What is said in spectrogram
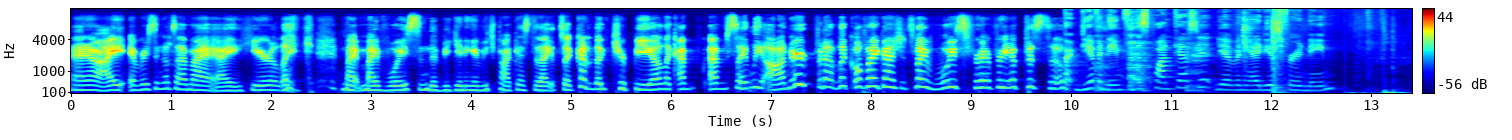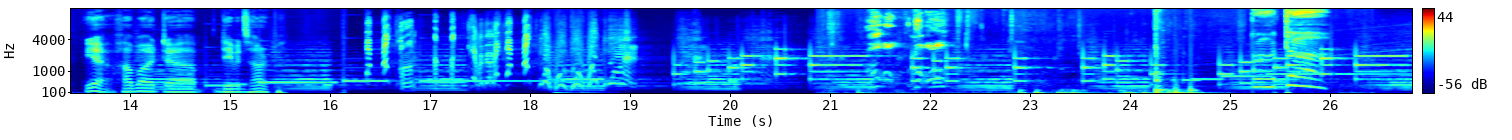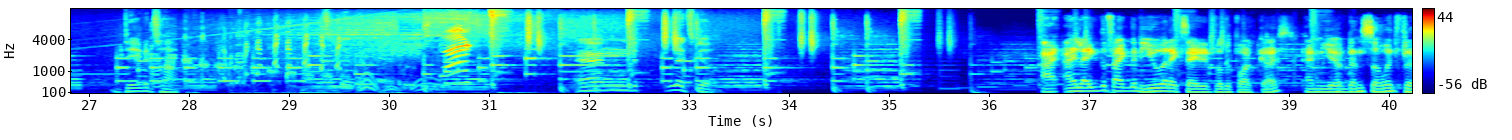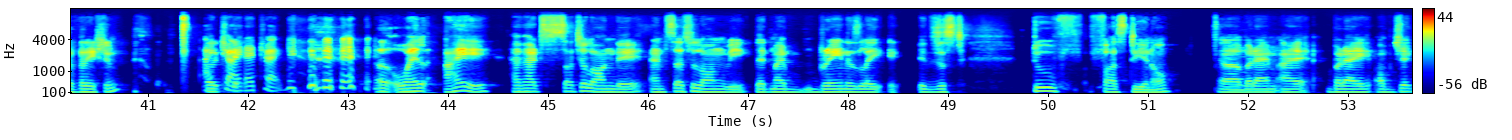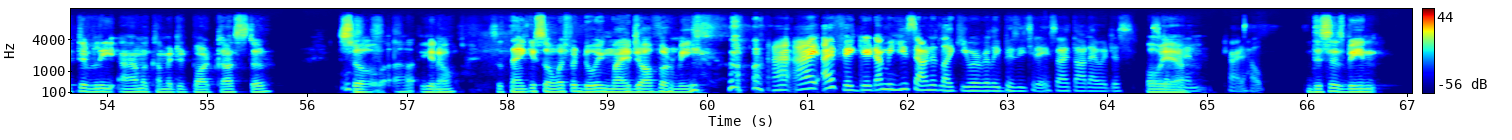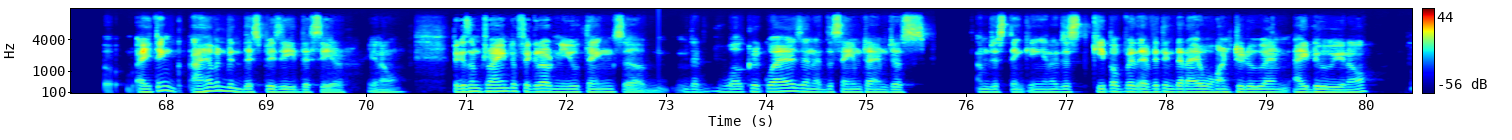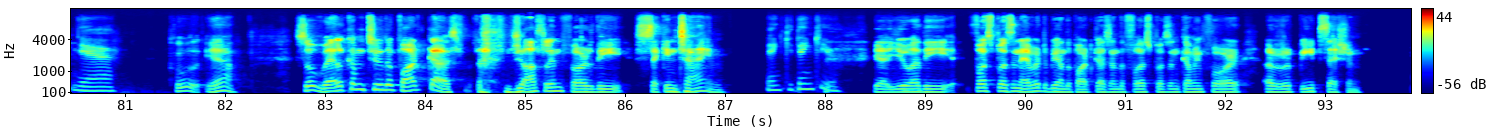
I know. I every single time I, I hear like my, my voice in the beginning of each podcast, like it's like kind of like trippy. I'm like I'm I'm slightly honored, but I'm like, oh my gosh, it's my voice for every episode. Do you have a name for this podcast yet? Do you have any ideas for a name? Yeah, how about uh, David's harp? David's harp. And let's go. I, I like the fact that you are excited for the podcast and you have done so much preparation. I tried. I tried. uh, while I have had such a long day and such a long week that my brain is like it- it's just too f- fussed, you know. Uh, But I'm Mm. I but I objectively I am a committed podcaster, so uh, you know. So thank you so much for doing my job for me. I, I figured. I mean, you sounded like you were really busy today, so I thought I would just Oh, step yeah. in and try to help. this has been uh, i think i haven't been this busy this year you know because i'm trying to figure out new things uh, that work requires and at the same time just i'm just thinking you know just keep up with everything that i want to do and i do you know Yeah. cool yeah so welcome to the podcast jocelyn for the second time Thank you. Thank you. yeah you are the first person ever to be on the podcast and the first person coming for a repeat session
